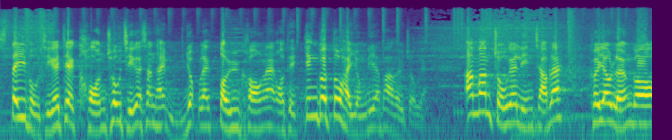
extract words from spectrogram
stable 自己，即係 control 自己嘅身體唔喐咧，對抗咧，我哋應該都係用呢一 part 去做嘅。啱啱做嘅練習咧，佢有兩個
